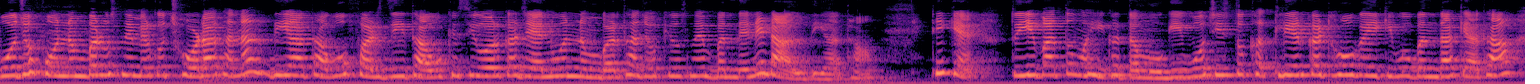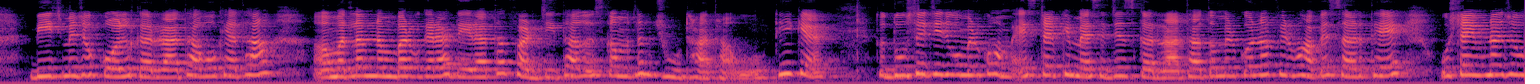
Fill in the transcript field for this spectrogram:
वो जो फ़ोन नंबर उसने मेरे को छोड़ा था ना, दिया था, वो फर्जी था, वो किसी और का जेनुअन नंबर था, जो कि उसने बंदे ने डाल दिया था। ठीक है? तो ये बात तो वहीं खत्म होगी। वो चीज़ तो क्लियर कट हो गई कि वो बंदा क्या था? बीच में जो कॉल कर रहा था वो क्या था? आ, मतलब नंबर वगैरह दे रहा था फर्जी था तो इसका मतलब झूठा था वो ठीक है? तो दूसरी चीज़ वो मेरे को हम इस टाइप के मैसेजेस कर रहा था तो मेरे को ना फिर वहाँ पे सर थे। उस टाइम ना जो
